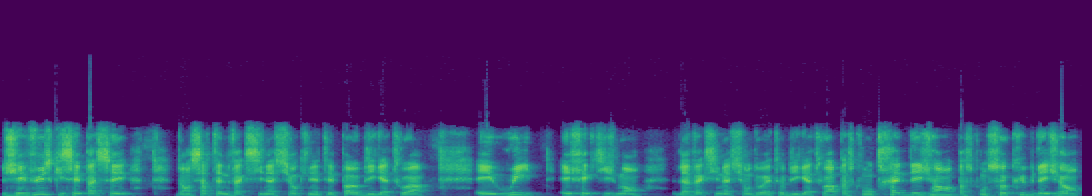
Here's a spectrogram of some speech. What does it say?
J'ai vu ce qui s'est passé dans certaines vaccinations qui n'étaient pas obligatoires. Et oui, effectivement, la vaccination doit être obligatoire parce qu'on traite des gens, parce qu'on s'occupe des gens,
